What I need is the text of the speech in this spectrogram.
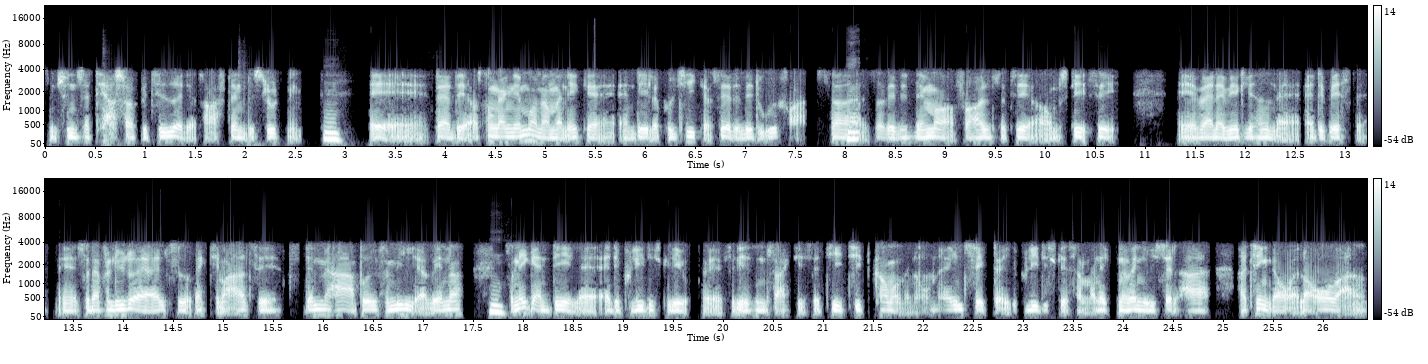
som synes, at det også var på tide, at jeg træffede den beslutning. Mm. Øh, der er det også nogle gange nemmere, når man ikke er en del af politik og ser det lidt udefra. Så, ja. så det er lidt nemmere at forholde sig til at måske se, øh, hvad der i virkeligheden er, er det bedste. Øh, så derfor lytter jeg altid rigtig meget til, dem, jeg har, både familie og venner, mm. som ikke er en del af, af det politiske liv. Øh, fordi jeg synes faktisk, at de tit kommer med nogle indsigter i det politiske, som man ikke nødvendigvis selv har, har tænkt over eller overvejet.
